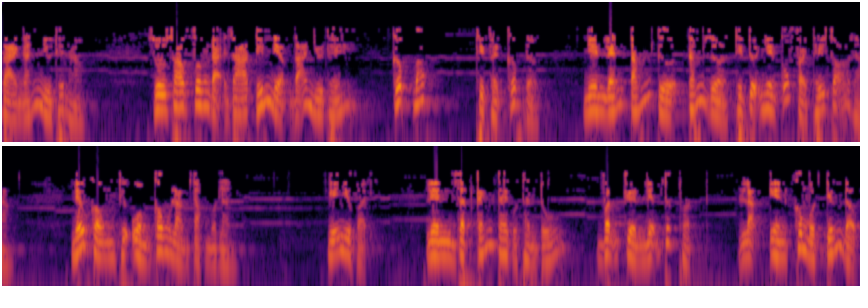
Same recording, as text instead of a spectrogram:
Dài ngắn như thế nào. Dù sao Phương Đại gia tín niệm đã như thế, Cướp bóc thì phải cướp được. Nhìn lén tắm tựa, tắm rửa thì tự nhiên cũng phải thấy rõ ràng. Nếu không thì uổng công làm tặc một lần. Nghĩ như vậy, liền giật cánh tay của thần tú, Vận chuyển liễm thức thuật, Lặng yên không một tiếng động,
